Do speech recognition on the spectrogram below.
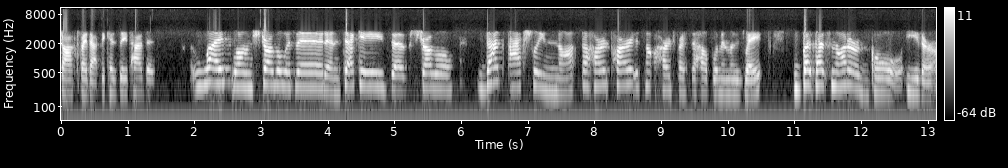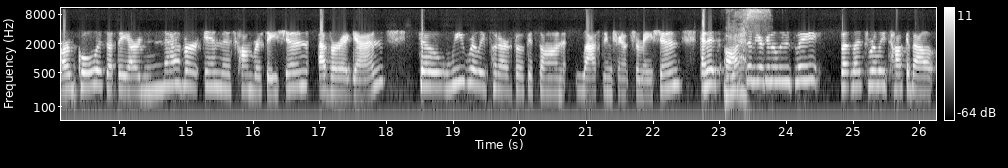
shocked by that because they've had this lifelong struggle with it and decades of struggle. That's actually not the hard part. It's not hard for us to help women lose weight. But that's not our goal either. Our goal is that they are never in this conversation ever again. So we really put our focus on lasting transformation. And it's awesome you're going to lose weight, but let's really talk about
